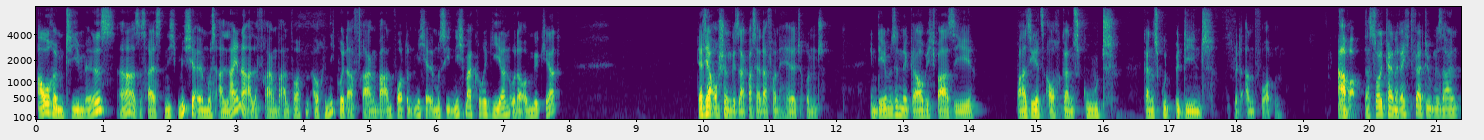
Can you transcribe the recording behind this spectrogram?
auch im Team ist, ja, also das heißt, nicht Michael muss alleine alle Fragen beantworten, auch Nico darf Fragen beantworten und Michael muss sie nicht mal korrigieren oder umgekehrt. Der hat ja auch schon gesagt, was er davon hält und in dem Sinne, glaube ich, war sie, war sie jetzt auch ganz gut, ganz gut bedient mit Antworten. Aber das soll keine Rechtfertigung sein.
